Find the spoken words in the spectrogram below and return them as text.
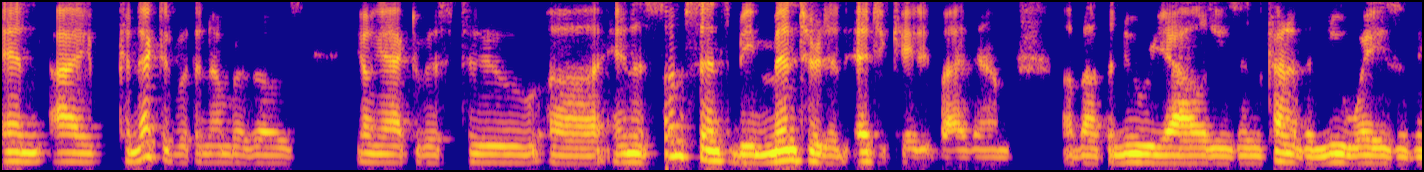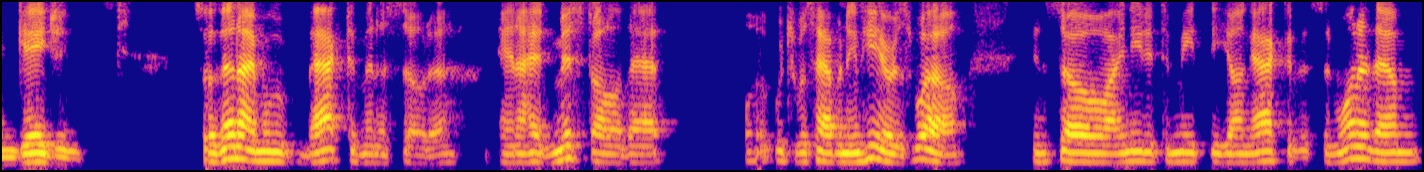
And I connected with a number of those young activists to, uh, in some sense, be mentored and educated by them about the new realities and kind of the new ways of engaging. So then I moved back to Minnesota and I had missed all of that, which was happening here as well. And so I needed to meet the young activists. And one of them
